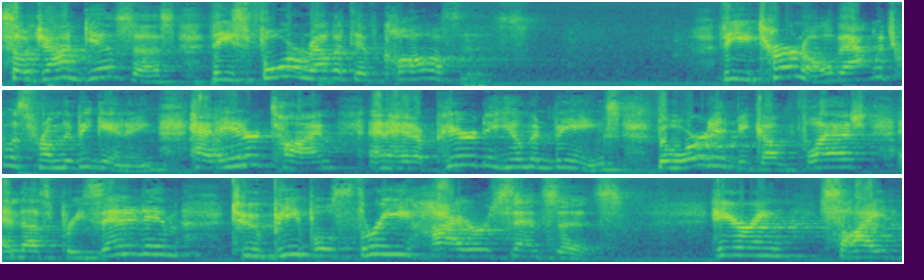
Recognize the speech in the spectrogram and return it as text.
So John gives us these four relative clauses. The eternal, that which was from the beginning, had entered time and had appeared to human beings. The Word had become flesh and thus presented him to people's three higher senses hearing, sight,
